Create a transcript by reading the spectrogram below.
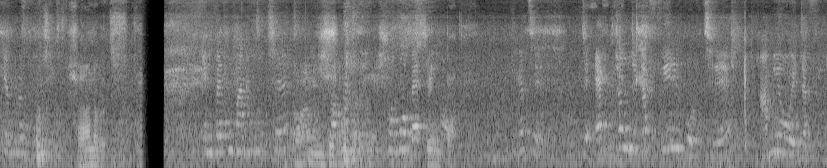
কি আমরা বুঝি? সহানুভূতি। এমপ্যাথি মানে হচ্ছে সমব্যথী আছে যে একজন যেটা ফিল করছে আমিও এটা ফিল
